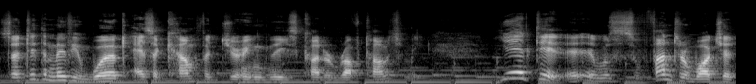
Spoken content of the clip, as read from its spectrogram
So did the movie work as a comfort during these kind of rough times for me? Yeah, it did. It was fun to watch it.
